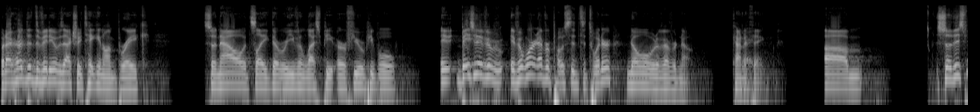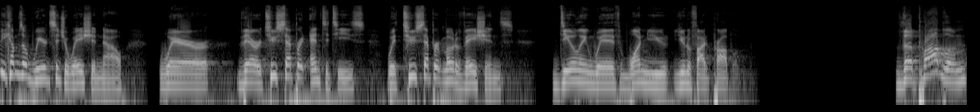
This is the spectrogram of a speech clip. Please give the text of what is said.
but I heard that the video was actually taken on break. So now it's like there were even less people or fewer people. It, basically, if it, if it weren't ever posted to Twitter, no one would have ever known, kind of thing. Um, so this becomes a weird situation now, where there are two separate entities with two separate motivations dealing with one u- unified problem. The problem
